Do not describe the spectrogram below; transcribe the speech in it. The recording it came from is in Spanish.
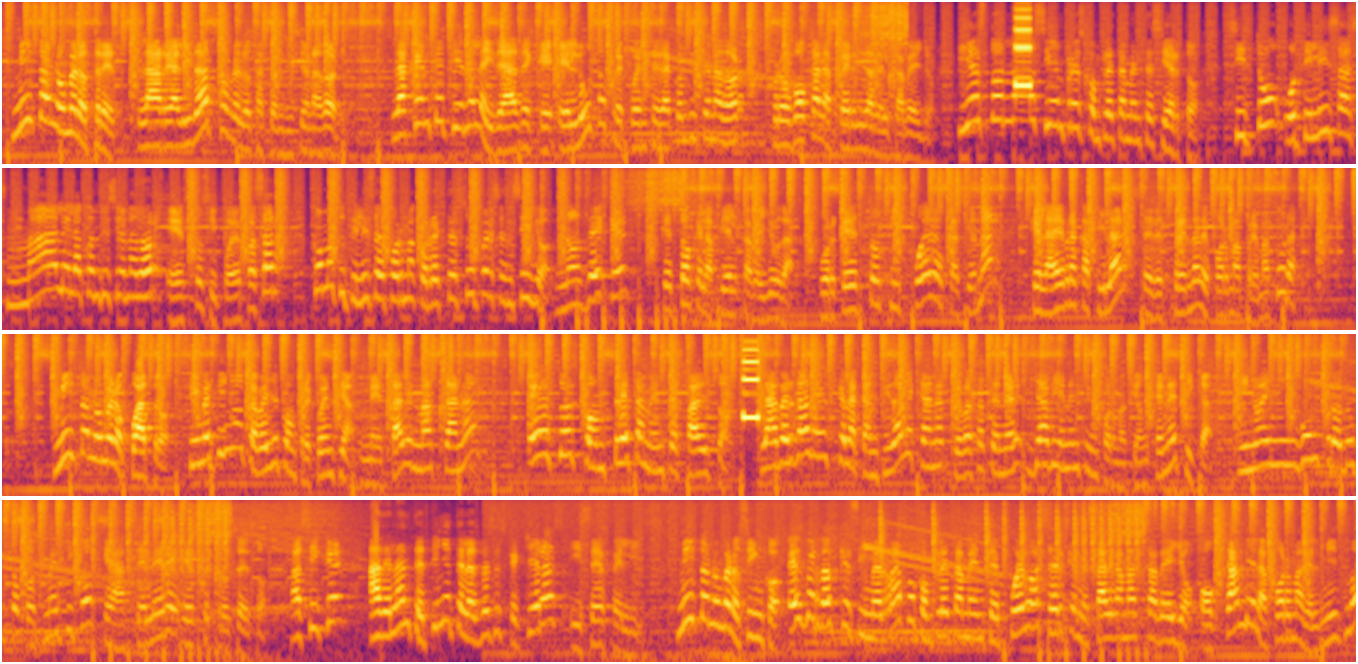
Mito número 3. La realidad sobre los acondicionadores. La gente tiene la idea de que el uso frecuente de acondicionador provoca la pérdida del cabello. Y esto no siempre es completamente cierto. Si tú utilizas mal el acondicionador, esto sí puede pasar. ¿Cómo se utiliza de forma correcta? Es súper sencillo. No dejes que toque la piel cabelluda, porque esto sí puede ocasionar que la hebra capilar se desprenda de forma prematura. Mito número 4. Si me tiño el cabello con frecuencia, ¿me salen más canas? Esto es completamente falso. La verdad es que la cantidad de canas que vas a tener ya viene en tu información genética y no hay ningún producto cosmético que acelere este proceso. Así que adelante, tíñete las veces que quieras y sé feliz. Mito número 5. ¿Es verdad que si me rapo completamente puedo hacer que me salga más cabello o cambie la forma del mismo?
